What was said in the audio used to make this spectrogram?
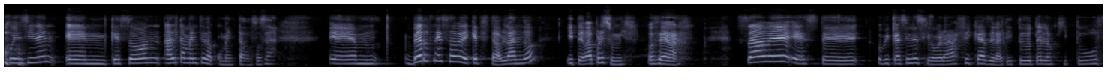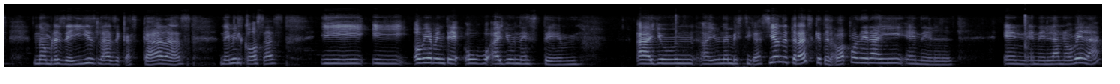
coinciden en que son altamente documentados, o sea, em, Verne sabe de qué te está hablando y te va a presumir, o sea, sabe, este, ubicaciones geográficas de latitud, de longitud, nombres de islas, de cascadas, de mil cosas. Y, obviamente hubo, hay un este hay un hay una investigación detrás que te la va a poner ahí en el en, en la novela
